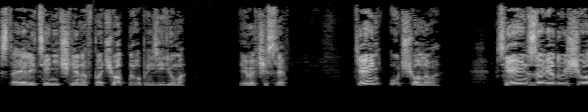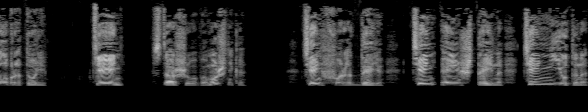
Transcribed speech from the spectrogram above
стояли тени членов почетного президиума, и в их числе тень ученого, тень заведующего лабораторией, тень старшего помощника, тень Фарадея, тень Эйнштейна, тень Ньютона,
